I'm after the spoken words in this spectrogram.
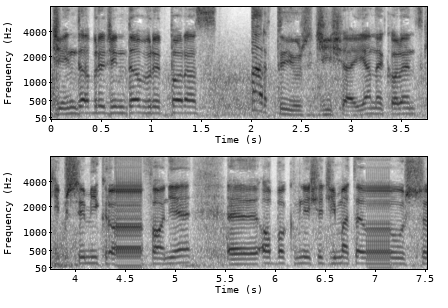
Dzień dobry, dzień dobry, po raz czwarty już dzisiaj. Janek Olencki przy mikrofonie. E, obok mnie siedzi Mateusz, e,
